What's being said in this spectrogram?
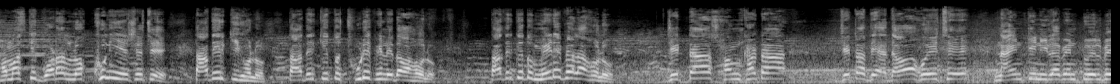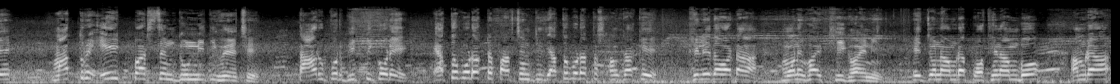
সমাজকে গড়ার লক্ষ্য নিয়ে এসেছে, তাদের কি হলো? তাদেরকে তো ছুঁড়ে ফেলে দেওয়া হলো। তাদেরকে তো মেরে ফেলা হলো। যেটা সংখ্যাটা, যেটা দেওয়া হয়েছে নাইনটিন ইলেভেন টুয়েলভে মাত্র এইট পার্সেন্ট দুর্নীতি হয়েছে। তার উপর ভিত্তি করে এত বড় একটা পার্সেন্টেজ এত বড় একটা সংখ্যাকে ফেলে দেওয়াটা মনে হয় ঠিক হয়নি। এর জন্য আমরা পথে নামবো। আমরা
